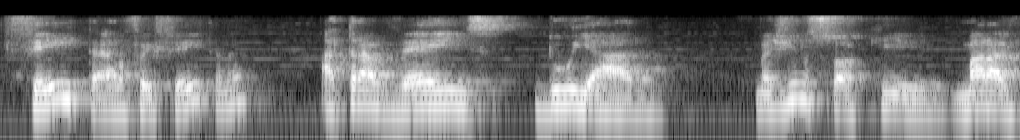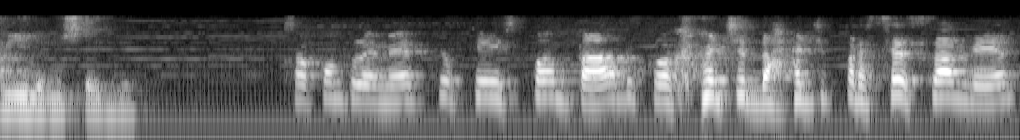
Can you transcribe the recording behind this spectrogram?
feita, ela foi feita, né, através do IARA. Imagina só que maravilha não seria. Só complemento que eu fiquei espantado com a quantidade de processamento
